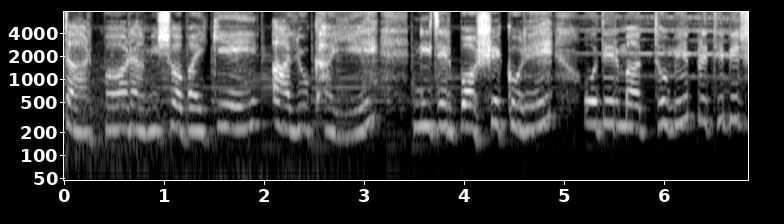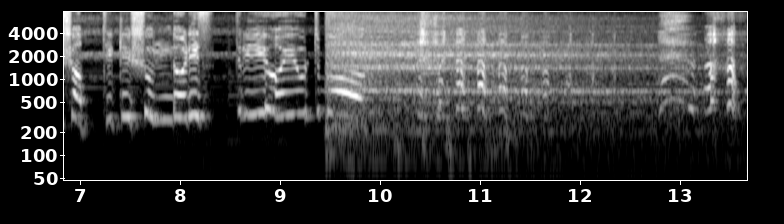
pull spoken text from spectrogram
তারপর আমি সবাইকে এই আলু খাইয়ে নিজের বশে করে ওদের মাধ্যমে পৃথিবীর সব থেকে সুন্দরী স্ত্রী হয়ে উঠব।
